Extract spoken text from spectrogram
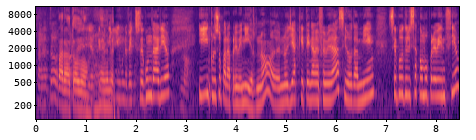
Para todo. Para todo. Que no tiene ningún efecto secundario. No. E incluso para prevenir, ¿no? No ya que tengan enfermedad, sino también se puede utilizar como prevención.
